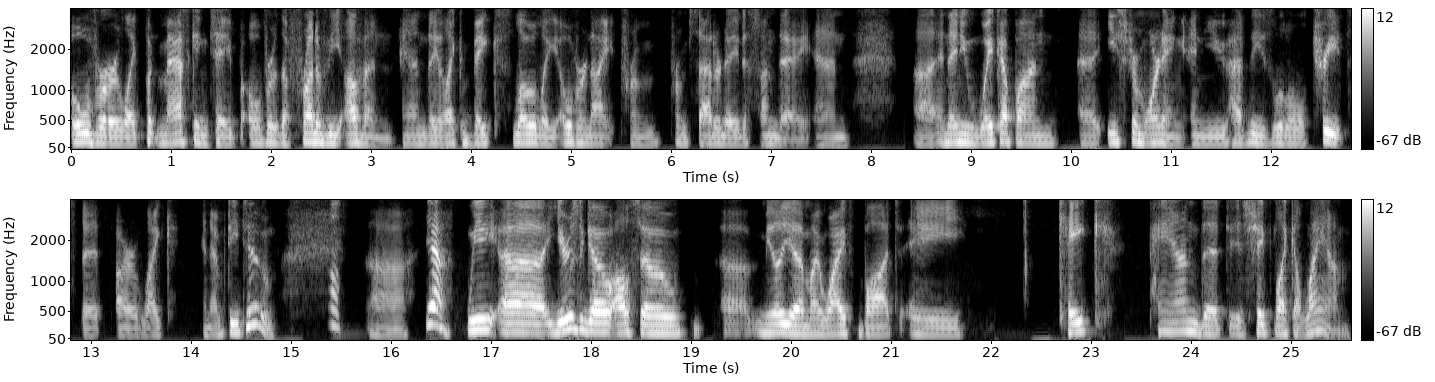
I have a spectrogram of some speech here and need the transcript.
over like put masking tape over the front of the oven and they like bake slowly overnight from from saturday to sunday and uh, and then you wake up on uh, easter morning and you have these little treats that are like an empty tomb. Uh, yeah we uh, years ago also uh, amelia my wife bought a cake pan that is shaped like a lamb.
